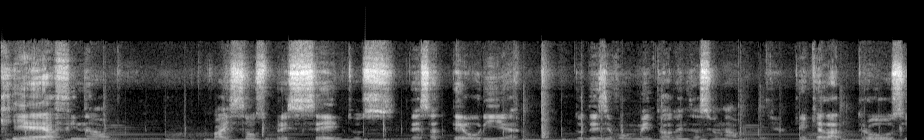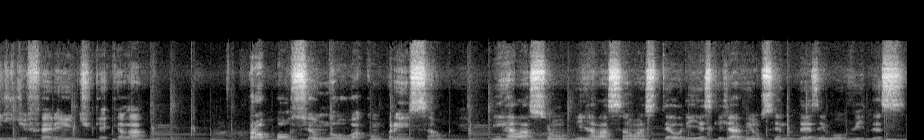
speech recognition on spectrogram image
Que é, afinal? Quais são os preceitos dessa teoria do desenvolvimento organizacional? O que, é que ela trouxe de diferente? O que, é que ela proporcionou a compreensão em relação, em relação às teorias que já vinham sendo desenvolvidas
